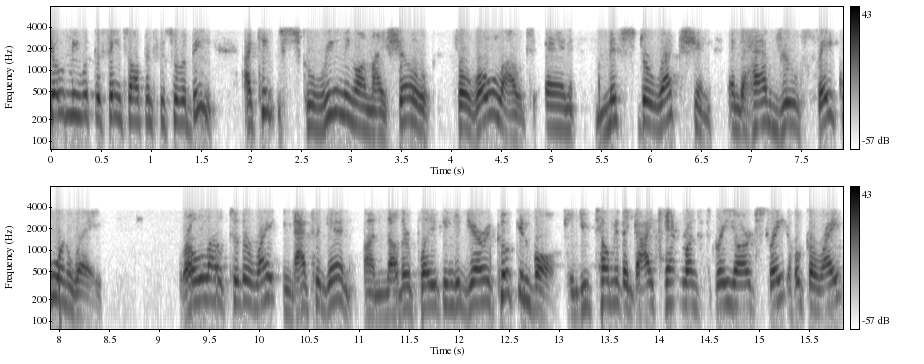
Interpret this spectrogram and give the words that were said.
showed me what the Saints offense could sort of be. I keep screaming on my show for rollouts and misdirection and to have Drew fake one way, roll out to the right, and that's again another play you can get Jared Cook involved. Can you tell me the guy can't run three yards straight, hook a right,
